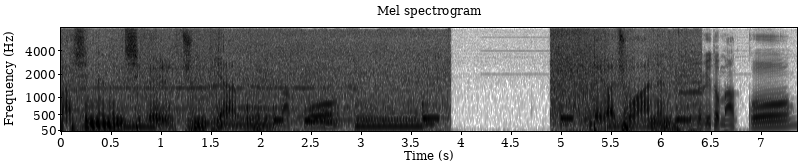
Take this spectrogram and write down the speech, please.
맛있는 음식을 준비하고 맞고 내가 좋아하는 여기도 맞고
